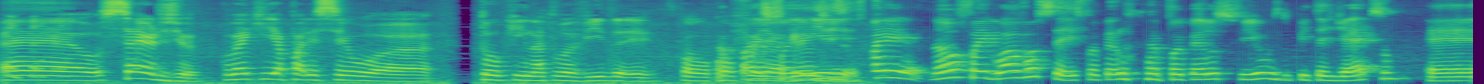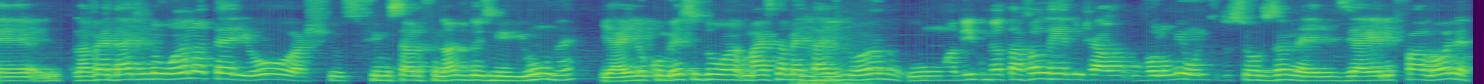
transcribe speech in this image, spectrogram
É, o Sérgio, como é que apareceu a. Uh Tolkien na tua vida? Qual, qual Rapaz, foi a foi, grande... Foi, não, foi igual a vocês. Foi, pelo, foi pelos filmes do Peter Jackson. É, na verdade, no ano anterior, acho que os filmes saíram no final de 2001, né? E aí, no começo do ano, mais na metade uhum. do ano, um amigo meu tava lendo já o, o, volume único do Senhor dos Anéis. E aí ele falou: Olha,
